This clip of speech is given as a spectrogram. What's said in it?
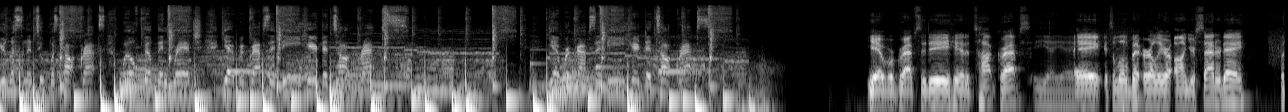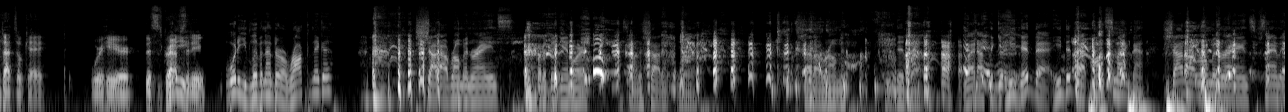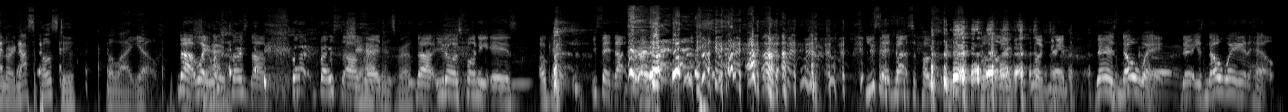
You're listening to us talk raps. Will, Phil, and Reg. Yeah, we're Grapsody here to talk raps. Yeah, we're Grapsody here to talk raps. Yeah, we're Grapsody here to talk Graps. Yeah, yeah, yeah. Hey, it's a little bit earlier on your Saturday, but that's okay. We're here. This is What are you- Grapsody. What are you living under a rock, nigga? Shout out Roman Reigns for the big N word. Shout out, yeah. Shout out Roman. He did that right after get. He did that. He did that on SmackDown. Shout out Roman Reigns saying the N word. Not supposed to, but like, yo. No, shit wait, wait. happens. First off, first off, Shit Reg, happens, bro. No, you know what's funny is okay. You said not. you said not supposed to, but like, look, man, there is no oh, way, there is no way in hell,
